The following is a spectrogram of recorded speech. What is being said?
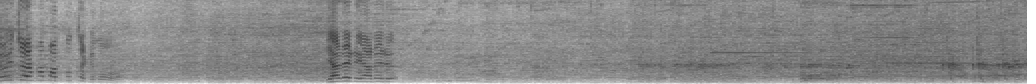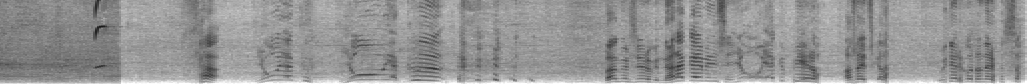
ちょいちょいハマっとっちゃけどやれるやれるさあようやくようや番組収録7回目にしてようやくピエロ朝一から打てることになりました。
